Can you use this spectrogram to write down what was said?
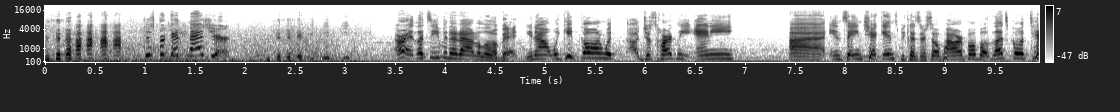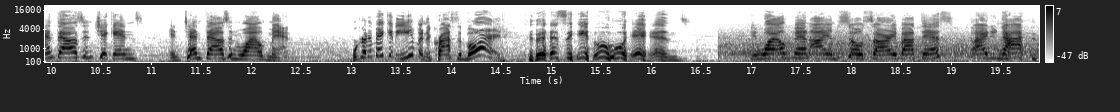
just for good measure. All right, let's even it out a little bit. You know, we keep going with uh, just hardly any uh, insane chickens because they're so powerful, but let's go with 10,000 chickens and 10,000 wild men. We're gonna make it even across the board. Let's see who wins. Hey, wild man, I am so sorry about this. I do not,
